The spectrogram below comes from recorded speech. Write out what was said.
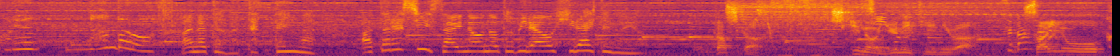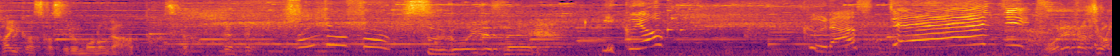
これなんだろう。あなたはたった今新しい才能の扉を開いたのよ。確か四季のユニティには才能を開花させるものがあったはずだ。そうそう。すごいですね。行くよ。クラたちは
